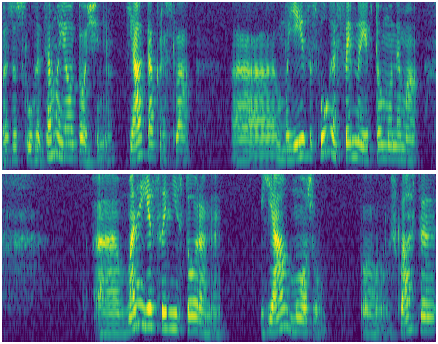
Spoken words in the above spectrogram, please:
заслуги, це моє оточення. Я так росла. Е, Моєї заслуги сильної в тому нема. Е, В мене є сильні сторони. Я можу скласти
